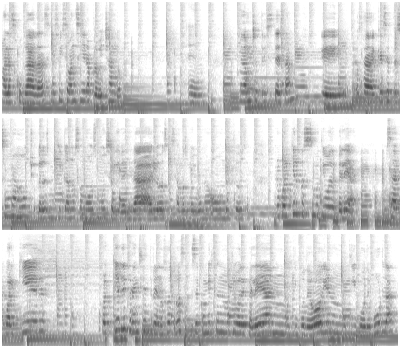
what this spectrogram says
malas jugadas y eso y se van a seguir aprovechando. Eh, me da mucha tristeza que, o sea, que se presuma mucho que los mexicanos somos muy solidarios, que seamos muy buena onda y todo eso. Pero cualquier cosa es motivo de pelea. O sea, cualquier, cualquier diferencia entre nosotros se convierte en un motivo de pelea, en un motivo de odio, en un motivo de burla.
